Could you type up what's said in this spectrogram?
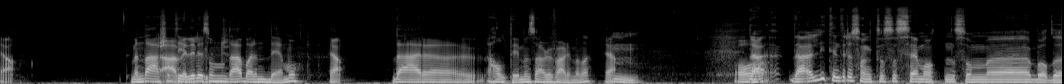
Ja Men det er Det er samtidig liksom, det er bare en demo. Ja. Det er uh, halvtime, så er du ferdig med det. Ja. Mm. Det, er, det er litt interessant å se måten som uh, både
